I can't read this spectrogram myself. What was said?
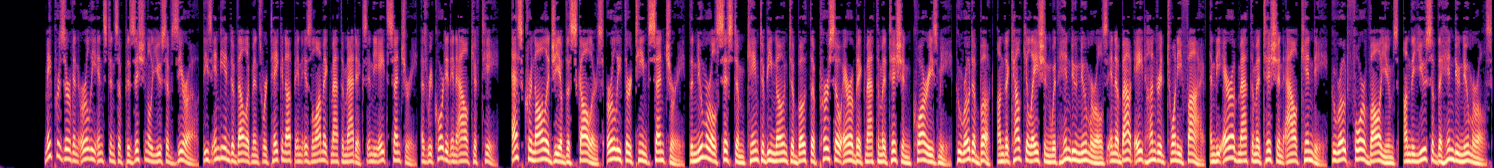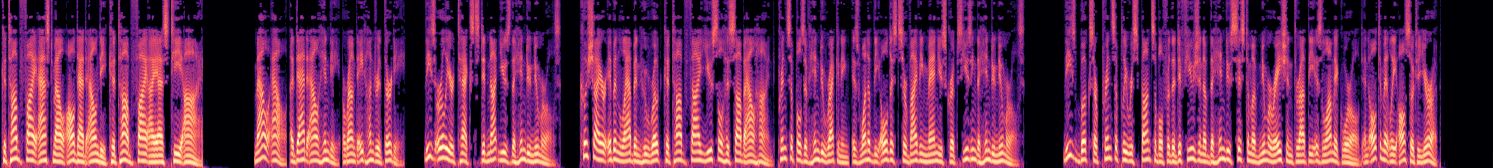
may preserve an early instance of positional use of zero. These Indian developments were taken up in Islamic mathematics in the 8th century, as recorded in al-Qifti. S chronology of the scholars early 13th century, the numeral system came to be known to both the Perso-Arabic mathematician Khwarizmi, who wrote a book, on the calculation with Hindu numerals in about 825, and the Arab mathematician al-Kindi, who wrote four volumes, on the use of the Hindu numerals Kitab fi Astmal Aldad Alndi Kitab fi Isti Mal al Adad al-Hindi around 830. These earlier texts did not use the Hindu numerals. Kushyar ibn Labban who wrote Kitab fi Usul Hisab al-Hind Principles of Hindu Reckoning is one of the oldest surviving manuscripts using the Hindu numerals. These books are principally responsible for the diffusion of the Hindu system of numeration throughout the Islamic world and ultimately also to Europe.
